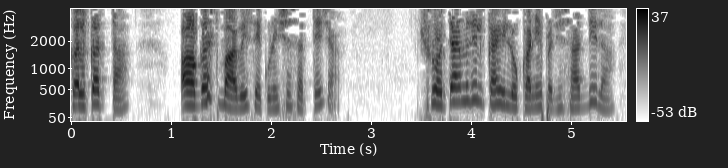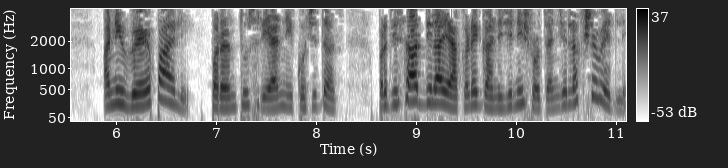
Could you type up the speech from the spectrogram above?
कलकत्ता ऑगस्ट बावीस एकोणीसशे सत्तेचाळ. श्रोत्यांमधील काही लोकांनी प्रतिसाद दिला. आणि वेळ पाळली परंतु स्त्रियांनी क्वचितच प्रतिसाद दिला याकडे गांधीजींनी श्रोत्यांचे लक्ष वेधले.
